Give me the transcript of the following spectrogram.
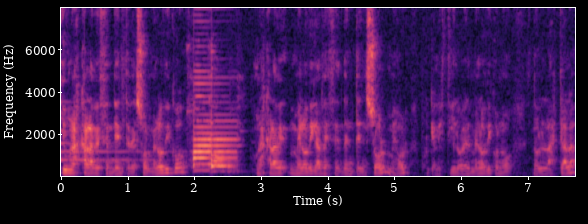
Y una escala descendente de sol melódico una escala melódica descendente en sol, mejor, porque el estilo es el melódico, no, no la escala.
